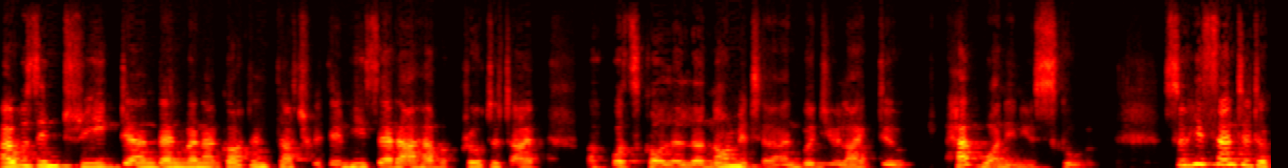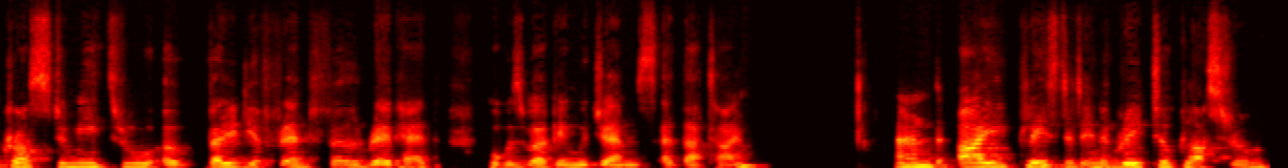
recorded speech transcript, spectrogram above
I was intrigued. And then when I got in touch with him, he said, I have a prototype of what's called a learnometer, and would you like to have one in your school? So he sent it across to me through a very dear friend, Phil Redhead, who was working with GEMS at that time. And I placed it in a grade two classroom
